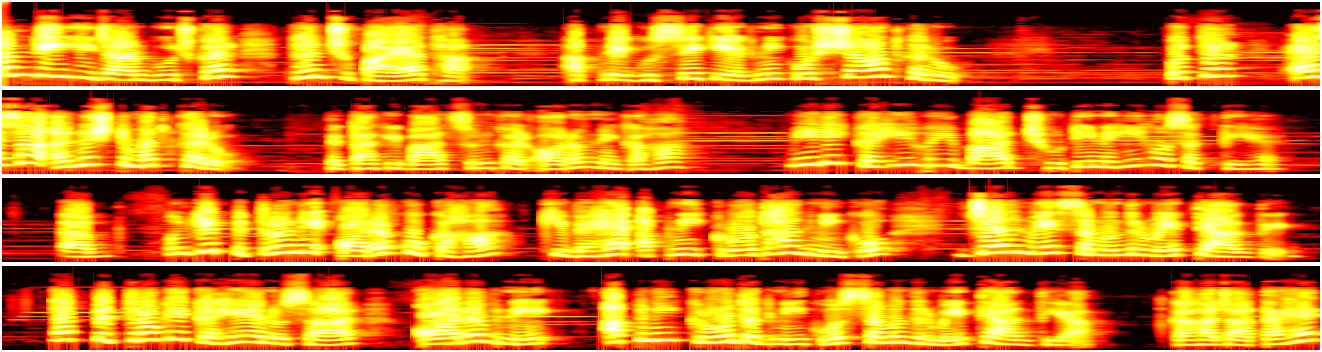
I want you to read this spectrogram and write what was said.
हमने ही जानबूझकर धन छुपाया था। अपने गुस्से की अग्नि को शांत करो। पुत्र ऐसा अनिष्ट मत करो। पिता की बात सुनकर औरव ने कहा, मेरी कही हुई बात झूठी नहीं हो सकती है। तब उनके पितरों ने औरव को कहा कि वह अपनी क्रोधाग्नि को जल में समुद्र में त्याग दे। तब पितरों के कहे अनुसार औरव ने अपनी क्रोध अग्नि को समुद्र में त्याग दिया। कहा जाता है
